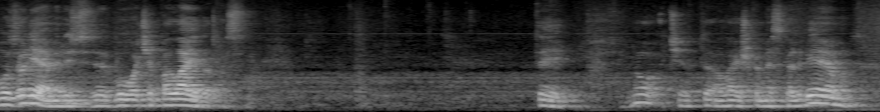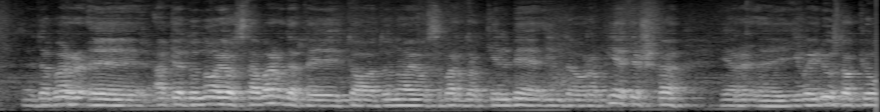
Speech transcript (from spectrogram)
mauzoliejumi ir jis buvo čia palaidotas. Taip, nu, čia tą laišką mes kalbėjom. Dabar e, apie Dunojaus tą vardą, tai to Dunojaus vardo kilmė indoeuropietiška ir e, įvairių tokių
